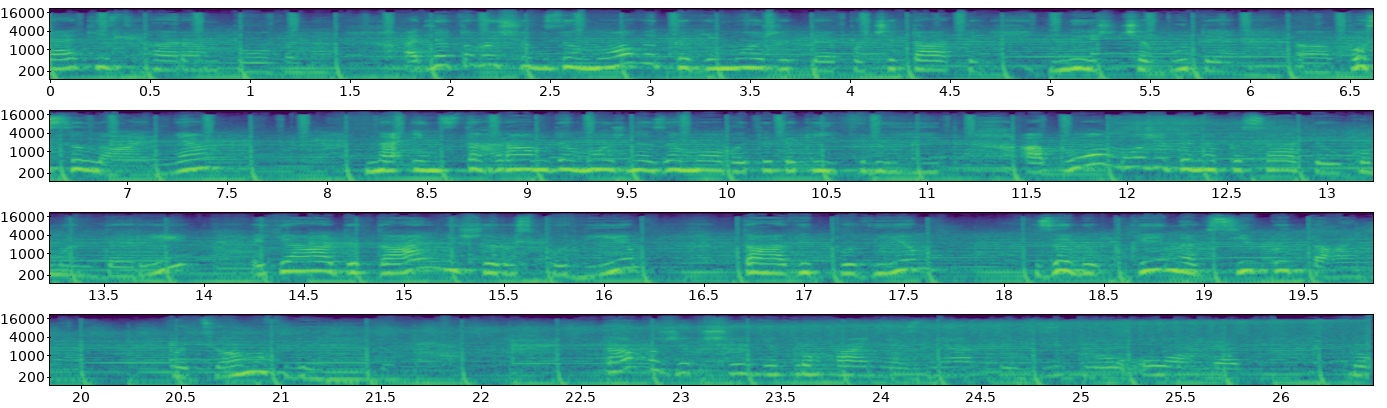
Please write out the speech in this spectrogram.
якість гарантована. А для того, щоб замовити, ви можете почитати нижче буде е, посилання на інстаграм, де можна замовити такий флюїд, або можете написати у коментарі, я детальніше розповім та відповім залюбки на всі питання по цьому флюїду. Також, якщо є прохання зняти відеоогляд про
